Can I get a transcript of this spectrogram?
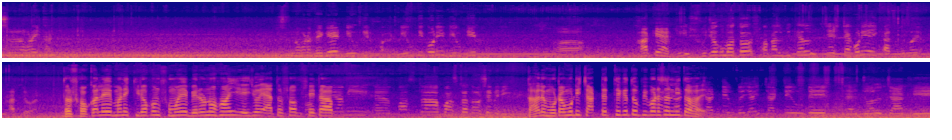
কৃষ্ণনগরেই থাকি। কৃষ্ণনগর থেকে ডিউটির ডিউটি করি ডিউটির ফাঁকে আর কি। সুযোগ মতো সকাল বিকাল চেষ্টা করি এই কাজগুলো হাত দেওয়ার। তো সকালে মানে কীরকম সময়ে বেরোনো হয়? এই যে এত সব সেটা আমি পাঁচটা পাঁচটা দশে বেরিয়ে তাহলে মোটামুটি চারটের থেকে তো প্রিপারেশন নিতে হয়। চারটে উঠে যাই। চারটে উঠে জল চা খেয়ে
